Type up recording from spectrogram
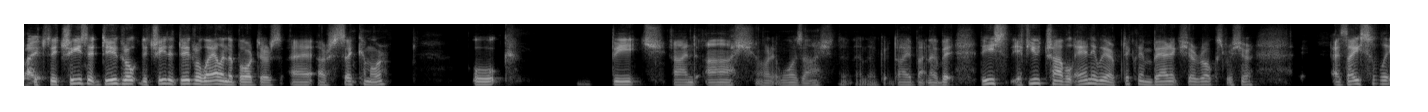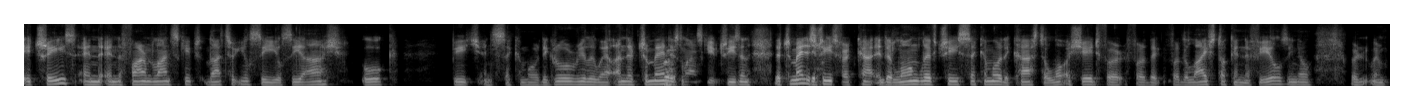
Right. The, the, trees that do grow the tree that do grow well in the borders uh, are sycamore, oak, beech and ash, or it was ash, they've got died back now. But these, if you travel anywhere, particularly in Berwickshire, Roxburghshire, as isolated trees in, in the farm landscapes, that's what you'll see. You'll see ash, oak, beech, and sycamore. They grow really well, and they're tremendous right. landscape trees. And they're tremendous yeah. trees for cat. And they're long-lived trees. Sycamore they cast a lot of shade for for the for the livestock in the fields. You know, when, when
